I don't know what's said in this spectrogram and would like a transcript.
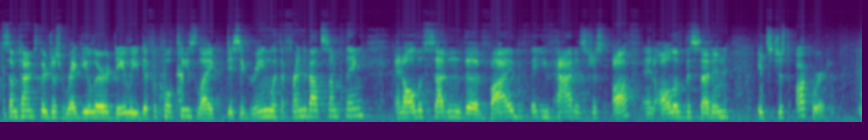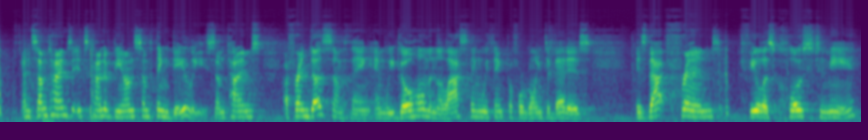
Sometimes they're just regular daily difficulties like disagreeing with a friend about something, and all of a sudden the vibe that you've had is just off, and all of a sudden it's just awkward. And sometimes it's kind of beyond something daily. Sometimes a friend does something, and we go home, and the last thing we think before going to bed is, is that friend feel as close to me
